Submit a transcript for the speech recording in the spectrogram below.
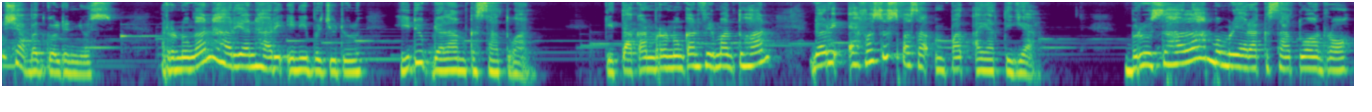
Shabbat Golden News. Renungan harian hari ini berjudul Hidup dalam Kesatuan. Kita akan merenungkan firman Tuhan dari Efesus pasal 4 ayat 3. Berusahalah memelihara kesatuan roh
